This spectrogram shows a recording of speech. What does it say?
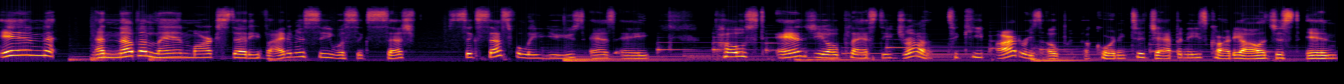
In another landmark study, vitamin C was success, successfully used as a post angioplasty drug to keep arteries open, according to Japanese cardiologist in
